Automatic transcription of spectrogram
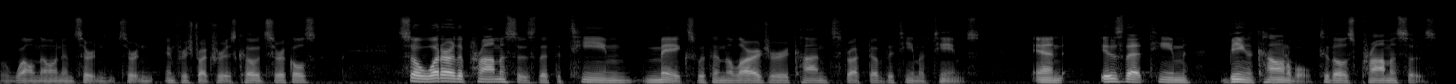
well known in certain certain infrastructure as code circles. So what are the promises that the team makes within the larger construct of the team of teams? And is that team being accountable to those promises?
